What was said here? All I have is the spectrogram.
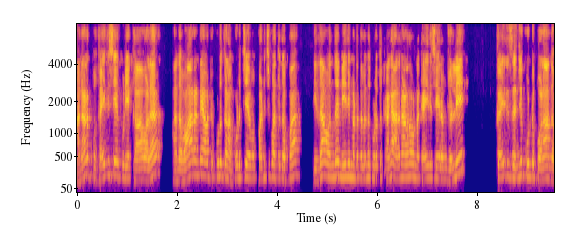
அதனால இப்ப கைது செய்யக்கூடிய காவலர் அந்த வாரண்டை அவர்கிட்ட கொடுக்கலாம். கொடுத்து படிச்சு பார்த்துக்கப்பா. இதுதான் வந்து நீதிமன்றத்துல இருந்து கொடுத்துருக்காங்க அதனாலதான் உன்னை கைது செய்யறோம்னு சொல்லி கைது செஞ்சு கூட்டு போலாம். அந்த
